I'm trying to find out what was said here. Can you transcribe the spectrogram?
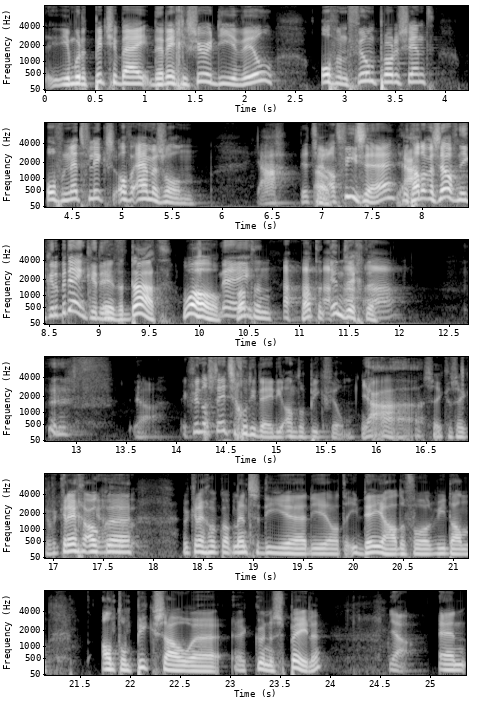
je moet het pitchen bij de regisseur die je wil, of een filmproducent, of Netflix of Amazon. Ja, dit zijn Oh. adviezen, hè? Dat hadden we zelf niet kunnen bedenken. Dit. Inderdaad. Wow, Nee. wat, een, wat een inzichten. ja, ik vind nog steeds een goed idee, die Anton Pieck film. Ja, zeker, zeker. We kregen ook, eh, we kregen ook wat mensen die, eh, die wat ideeën hadden voor wie dan Anton Pieck zou eh, eh, kunnen spelen. ja. En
